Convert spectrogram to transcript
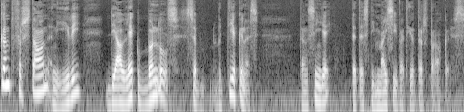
kind verstaan in hierdie dialekbundels se betekenis, dan sien jy dit is die meisie wat hier ter sprake is.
